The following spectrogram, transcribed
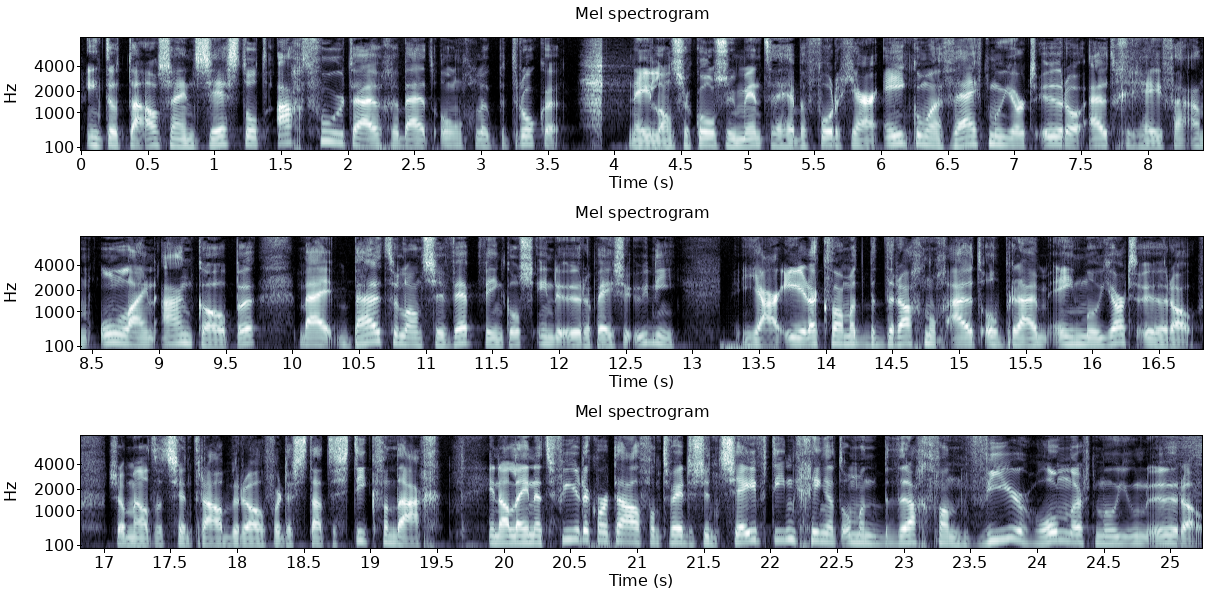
In totaal zijn zes tot acht voertuigen bij het ongeluk betrokken. Nederlandse consumenten hebben vorig jaar 1,5 miljard euro uitgegeven aan online aankopen bij buitenlandse webwinkels in de Europese Unie. Een jaar eerder kwam het bedrag nog uit op ruim 1 miljard euro, zo meldt het Centraal Bureau voor de Statistiek vandaag. In alleen het vierde kwartaal van 2017 ging het om een bedrag van 400 miljoen euro.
